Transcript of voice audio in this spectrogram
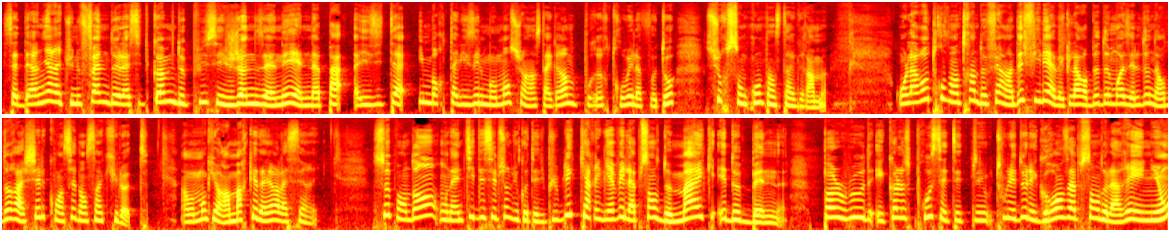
Cette dernière est une fan de la sitcom depuis ses jeunes années. Elle n'a pas hésité à immortaliser le moment sur Instagram. Vous pourrez retrouver la photo sur son compte Instagram. On la retrouve en train de faire un défilé avec la robe de demoiselle d'honneur de Rachel coincée dans sa culotte. Un moment qui aura marqué d'ailleurs la série. Cependant, on a une petite déception du côté du public car il y avait l'absence de Mike et de Ben. Paul Rudd et Cole Sprouse étaient tous les deux les grands absents de la réunion.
